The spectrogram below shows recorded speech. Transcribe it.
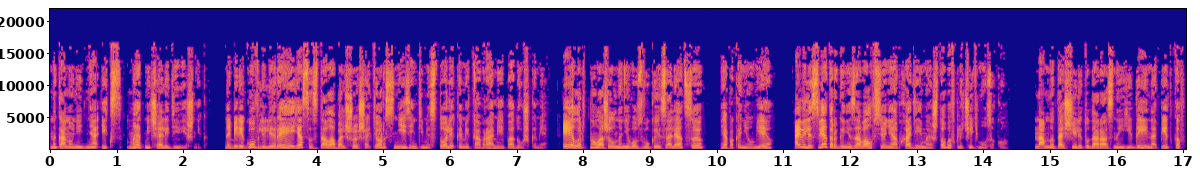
Накануне дня X мы отмечали девишник. На берегу в Лилирее я создала большой шатер с низенькими столиками, коврами и подушками. Эйлорд наложил на него звукоизоляцию, я пока не умею, а Велисвет организовал все необходимое, чтобы включить музыку. Нам натащили туда разные еды и напитков,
